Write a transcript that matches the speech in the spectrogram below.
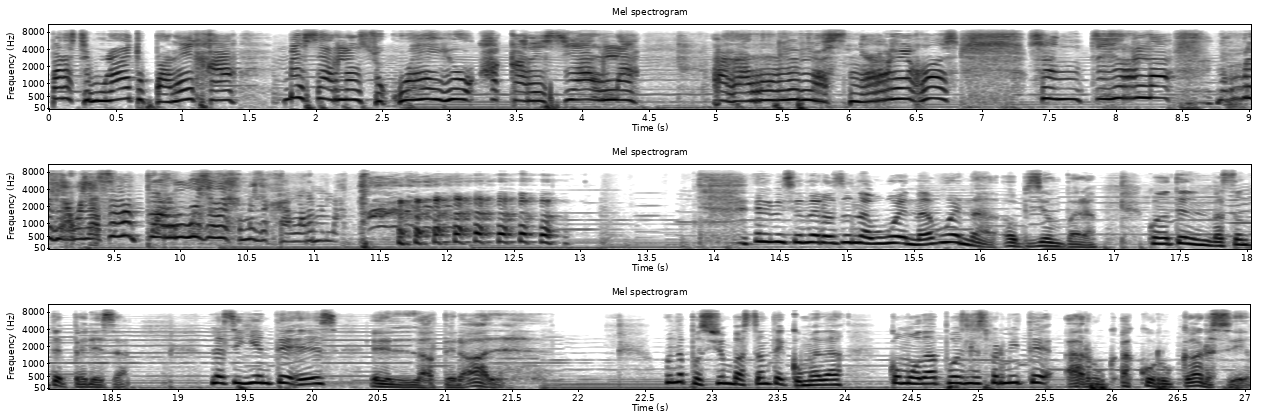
para estimular a tu pareja, besarla en su cuello, acariciarla, agarrarle las nalgas, sentirla. No, hombre, ya, ya se me paró, ya déjame ya jalármela. El misionero es una buena, buena opción para cuando tienen bastante pereza. La siguiente es el lateral. Una posición bastante cómoda, cómoda pues les permite acurrucarse.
